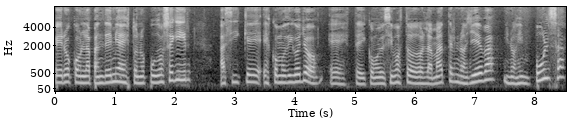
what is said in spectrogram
Pero con la pandemia esto no pudo seguir, Así que es como digo yo, este, y como decimos todos, la Mater nos lleva y nos impulsa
